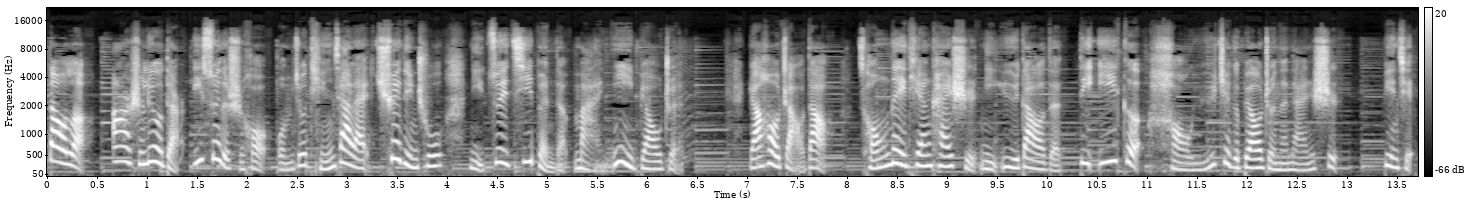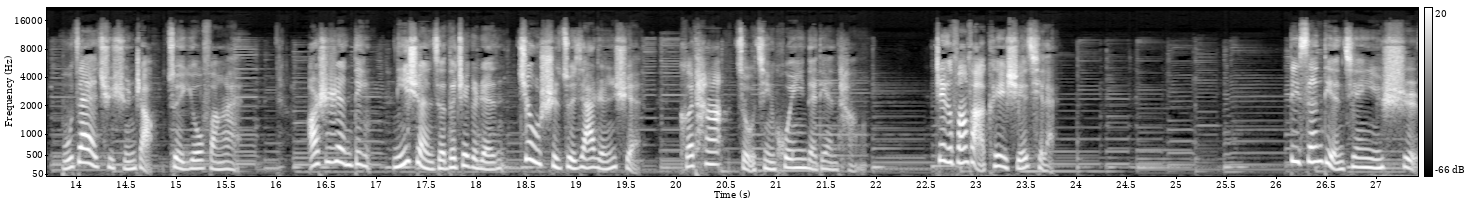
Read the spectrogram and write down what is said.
到了。二十六点一岁的时候，我们就停下来，确定出你最基本的满意标准，然后找到从那天开始你遇到的第一个好于这个标准的男士，并且不再去寻找最优方案，而是认定你选择的这个人就是最佳人选，和他走进婚姻的殿堂。这个方法可以学起来。第三点建议是。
